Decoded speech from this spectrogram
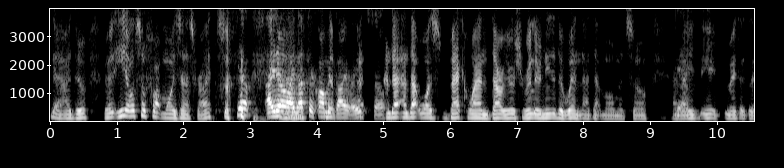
Yeah, I do. But he also fought Moises, right? So yeah, I know. Um, that's their common yeah, guy, right? So and that and that was back when Darius really needed a win at that moment. So and yeah. he, he made it a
